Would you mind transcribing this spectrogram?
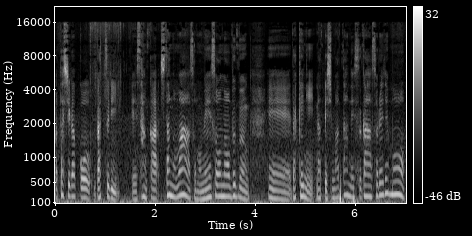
私がこうがっつり、参加したのはその瞑想の部分、だけになってしまったんですがそれでも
